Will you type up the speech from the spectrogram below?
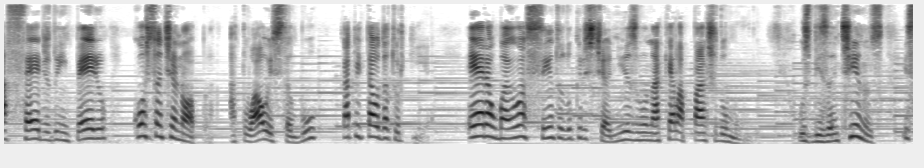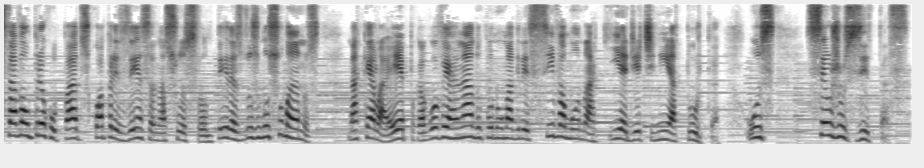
a sede do Império Constantinopla, atual Istambul, capital da Turquia. Era o maior centro do cristianismo naquela parte do mundo. Os bizantinos estavam preocupados com a presença nas suas fronteiras dos muçulmanos, naquela época, governado por uma agressiva monarquia de etnia turca, os seljuzitas,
